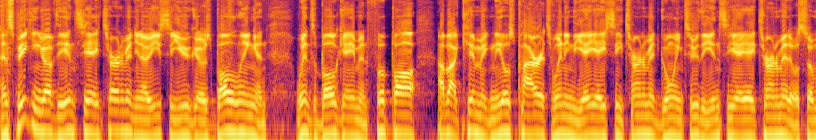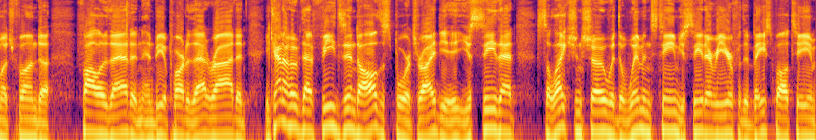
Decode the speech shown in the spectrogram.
And speaking of the NCAA tournament, you know ECU goes bowling and wins a bowl game in football. How about Kim McNeill's Pirates winning the AAC tournament, going to the NCAA tournament? It was so much fun to follow that and, and be a part of that ride. And you kind of hope that feeds into all the sports, right? You, you see that selection show with the women's team. You see it every year for the baseball team.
